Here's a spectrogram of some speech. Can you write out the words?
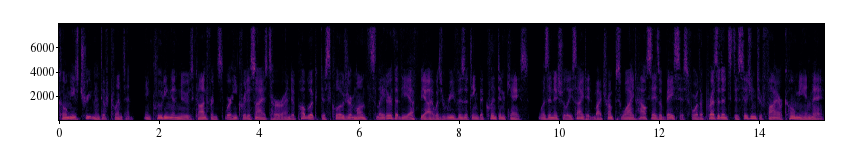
Comey's treatment of Clinton, including a news conference where he criticized her and a public disclosure months later that the FBI was revisiting the Clinton case, was initially cited by Trump's White House as a basis for the president's decision to fire Comey in May.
